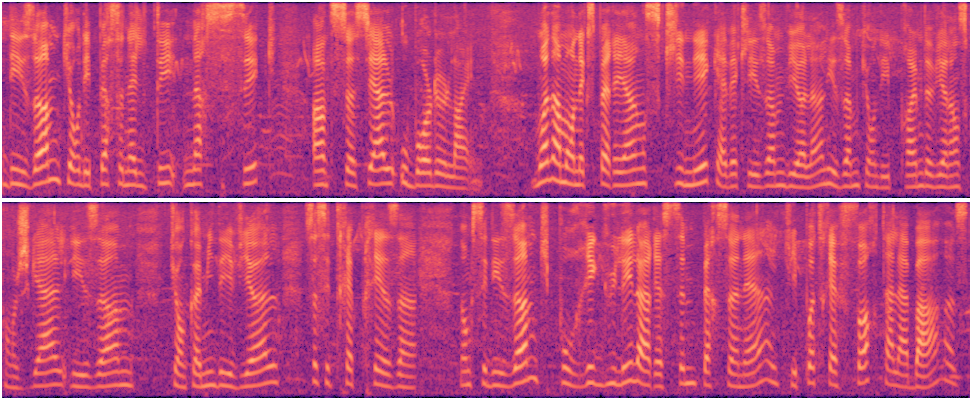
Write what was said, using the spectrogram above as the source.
des hommes qui ont des personnalités narcissiques, antisociales ou borderline. Moi, dans mon expérience clinique avec les hommes violents, les hommes qui ont des problèmes de violence conjugale, les hommes qui ont commis des viols, ça, c'est très présent. Donc, c'est des hommes qui, pour réguler leur estime personnelle, qui n'est pas très forte à la base,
